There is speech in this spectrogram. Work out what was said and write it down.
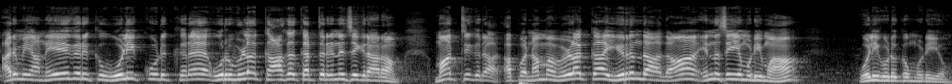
அருமையான அநேகருக்கு ஒளி கொடுக்கிற ஒரு விளக்காக கர்த்தர் என்ன செய்கிறாராம்? மாற்றுகிறார். அப்போ நம்ம விளக்கா இருந்தாதான் என்ன செய்ய முடியுமா? ஒளி கொடுக்க முடியும்.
